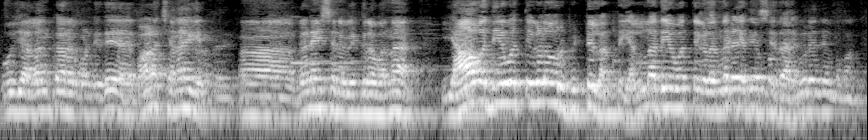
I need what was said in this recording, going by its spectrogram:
ಪೂಜೆ ಅಲಂಕಾರಗೊಂಡಿದೆ, ಬಹಳ ಚೆನ್ನಾಗಿ, ಆ, ಗಣೇಶನ ವಿಗ್ರಹವನ್ನ ಯಾವ ದೇವತೆಗಳು ಅವ್ರು ಬಿಟ್ಟಿಲ್ಲ ಅಂತ ಎಲ್ಲ ದೇವತೆಗಳನ್ನ ಕೆತ್ತಿಸಿದ್ದಾರೆ.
